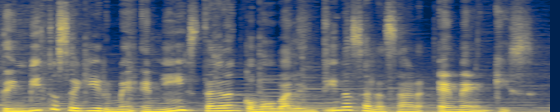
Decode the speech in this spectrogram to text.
te invito a seguirme en mi Instagram como Valentina Salazar MX.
